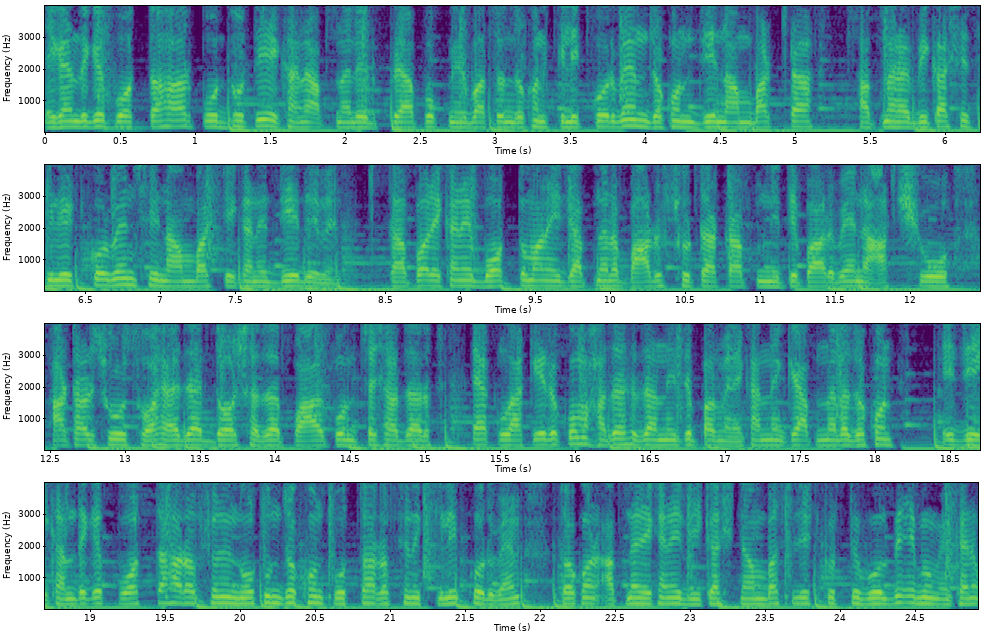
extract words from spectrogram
এখান থেকে প্রত্যাহার পদ্ধতি, এখানে আপনাদের প্রাপক নির্বাচন যখন ক্লিক করবেন, যখন যে নাম্বারটা আপনারা বিকাশে সিলেক্ট করবেন, সেই নাম্বারটি এখানে দিয়ে দেবেন। তারপর এখানে বর্তমানে যে আপনারা বারোশো টাকা নিতে পারবেন, আটশো, আঠারোশো, ছয় হাজার, দশ হাজার পঞ্চাশ হাজার, এক লাখ, এরকম হাজার হাজার নিতে পারবেন। এখান থেকে আপনারা যখন এই যে এখান থেকে প্রত্যাহার অপশনে নতুন যখন প্রত্যাহার অপশনে ক্লিক করবেন, তখন আপনার এখানে বিকাশ নাম্বার সিলেক্ট করতে বলবে এবং এখানে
